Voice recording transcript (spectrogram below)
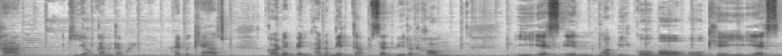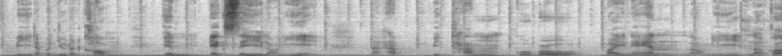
ภาคเกี่ยวกันกับ Hypercash ก็ได้เป็นพันธมิตรกับ zb.com EXN หัวปี Global OKEX BW.com MXC เหล่านี้นะครับ Bittrum Global Binance เหล่านี้แล้วก็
